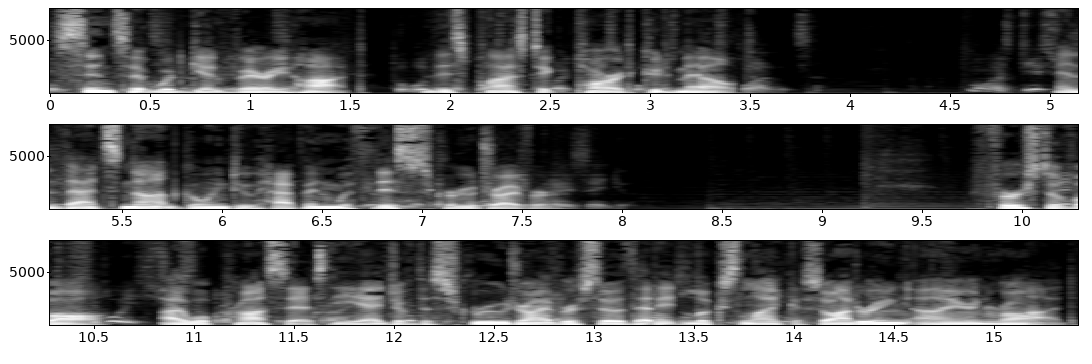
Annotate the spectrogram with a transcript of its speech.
Since it would get very hot, this plastic part could melt. And that's not going to happen with this screwdriver. First of all, I will process the edge of the screwdriver so that it looks like a soldering iron rod.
